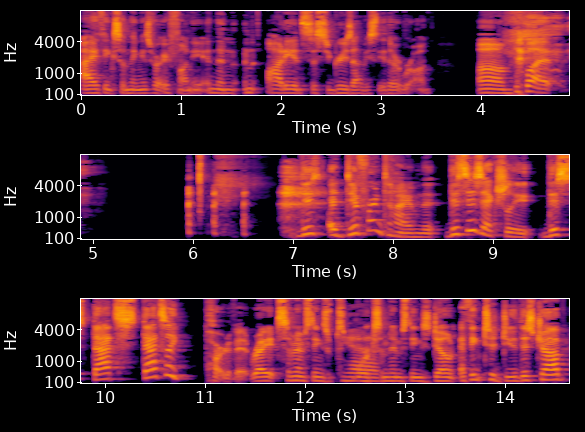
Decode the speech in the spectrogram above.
I think something is very funny and then an audience disagrees, obviously they're wrong. Um, but this a different time that this is actually this that's that's like part of it, right? Sometimes things Yeah. work, sometimes things don't. I think to do this job,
